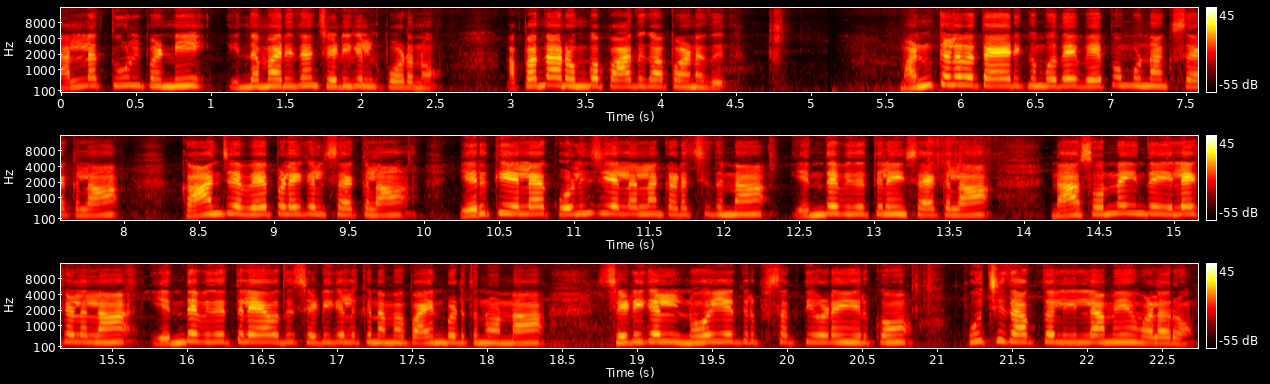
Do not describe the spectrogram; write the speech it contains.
நல்லா தூள் பண்ணி இந்த மாதிரி தான் செடிகளுக்கு போடணும். அப்போ தான் ரொம்ப பாதுகாப்பானது. மண்கலவை தயாரிக்கும் போதே வேப்ப புண்ணாக்கு சேர்க்கலாம் காஞ்ச வேப்பிலைகள் சேர்க்கலாம் எருக்கு இலை கொழிஞ்சி இலைலாம் கிடச்சிதுன்னா எந்த விதத்துலேயும் சேர்க்கலாம். நான் சொன்ன இந்த இலைகளெல்லாம் எந்த விதத்துலையாவது செடிகளுக்கு நம்ம பயன்படுத்தினோன்னா செடிகள் நோய் எதிர்ப்பு சக்தியோடையும் இருக்கும் பூச்சி தாக்குதல் இல்லாமையும் வளரும்.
